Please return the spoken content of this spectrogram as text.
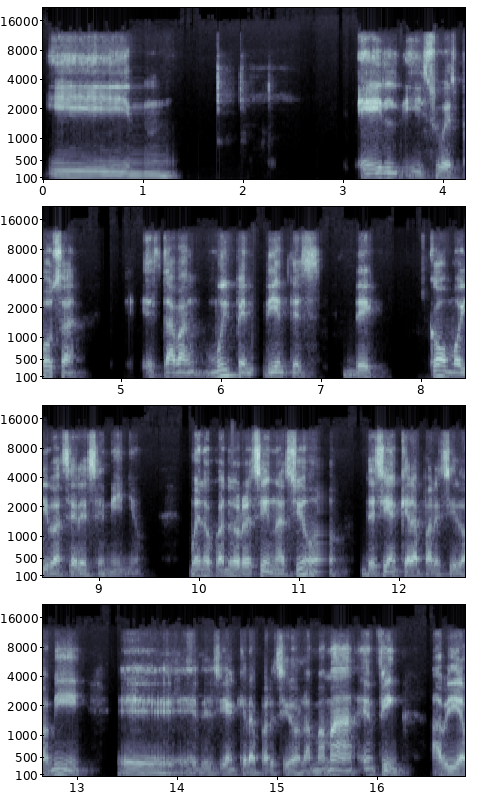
y mm, él y su esposa estaban muy pendientes de cómo iba a ser ese niño. Bueno, cuando recién nació, decían que era parecido a mí, eh, decían que era parecido a la mamá, en fin, había,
